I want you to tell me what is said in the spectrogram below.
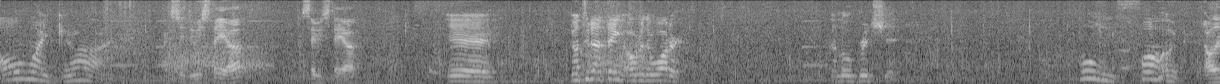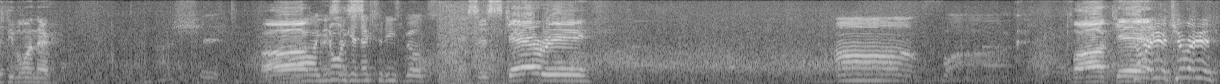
Oh my god. Actually, do we stay up? I say we stay up. Yeah. Go to that thing over the water. That little bridge shit. Holy fuck. Oh, there's people in there. Oh shit. Oh, Oh, you don't want to get next to these builds. This is scary. Oh, fuck. Fuck it. Chill right here, chill right here.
